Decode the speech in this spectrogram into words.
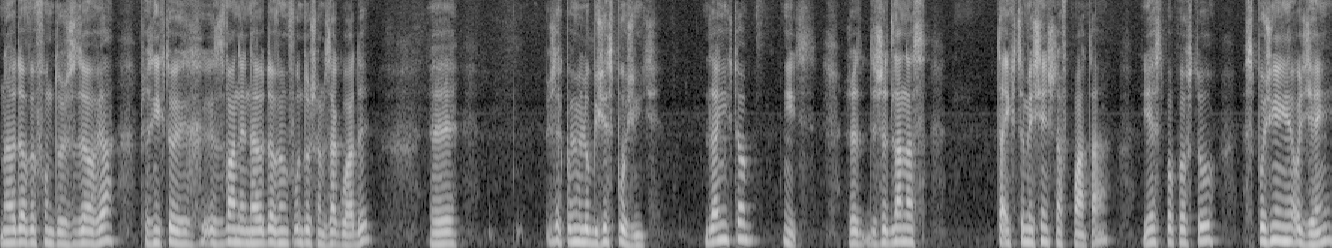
Narodowy Fundusz Zdrowia, przez niektórych zwany Narodowym Funduszem Zagłady, yy, że tak powiem, lubi się spóźnić. Dla nich to nic. Że, że dla nas ta ich comiesięczna wpłata jest po prostu spóźnienie o dzień,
